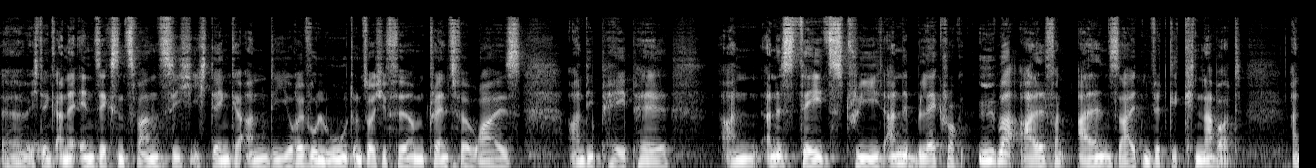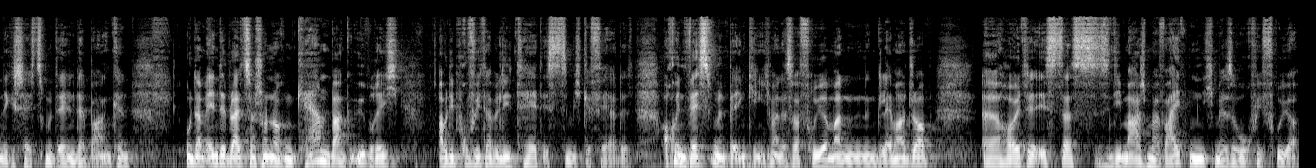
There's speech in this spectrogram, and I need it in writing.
Äh, ich denke an eine N26, ich denke an die Revolut und solche Firmen, TransferWise, an die PayPal, an, an eine State Street, an eine BlackRock. Überall von allen Seiten wird geknabbert an den Geschäftsmodellen der Banken. Und am Ende bleibt zwar schon noch ein Kernbank übrig, aber die Profitabilität ist ziemlich gefährdet. Auch Investmentbanking, ich meine, das war früher mal ein Glamour-Job, äh, heute ist das, sind die Margen bei weitem nicht mehr so hoch wie früher.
